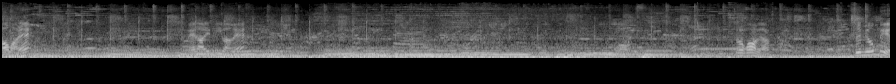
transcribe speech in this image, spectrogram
ကောင်းပါတယ်မဲလာလေးပြီးပါမယ်တော်ကောင်းဗျာစင်မျိုးမေး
